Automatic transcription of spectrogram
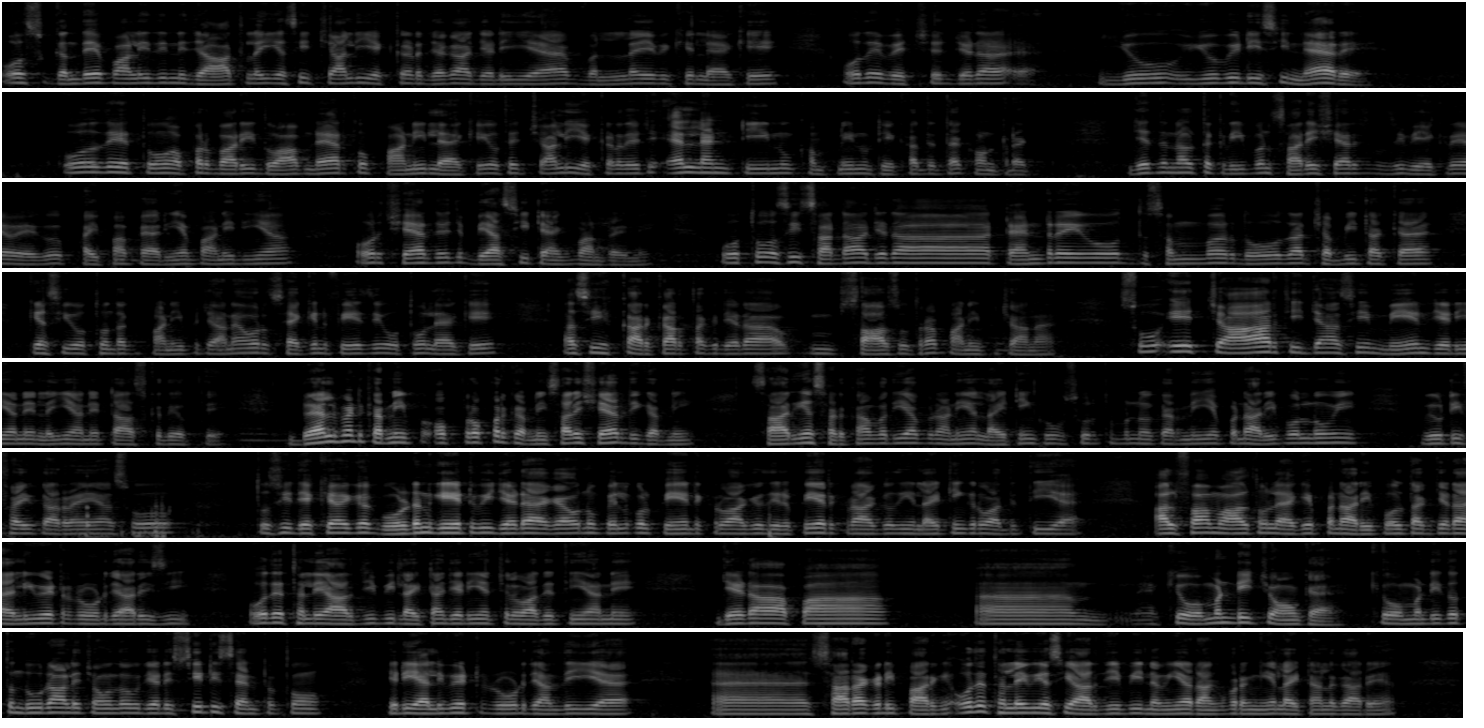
ਉਸ ਗੰਦੇ ਪਾਣੀ ਦੀ ਨਿਜਾਤ ਲਈ ਅਸੀਂ 40 ਏਕੜ ਜਗ੍ਹਾ ਜਿਹੜੀ ਹੈ ਬੱਲੇ ਵਿਖੇ ਲੈ ਕੇ ਉਹਦੇ ਵਿੱਚ ਜਿਹੜਾ ਯੂ ਯੂਬੀਡੀਸੀ ਨਹਿਰ ਹੈ ਉਹਦੇ ਤੋਂ ਅਪਰ ਬਾਰੀ ਦੁਆਬ ਨਹਿਰ ਤੋਂ ਪਾਣੀ ਲੈ ਕੇ ਉੱਥੇ 40 ਏਕੜ ਦੇ ਵਿੱਚ ਐਲ&ਟੀ ਨੂੰ ਕੰਪਨੀ ਨੂੰ ਠੇਕਾ ਦਿੱਤਾ ਕੰਟਰੈਕਟ ਜਿਹਦੇ ਨਾਲ ਤਕਰੀਬਨ ਸਾਰੇ ਸ਼ਹਿਰ 'ਚ ਤੁਸੀਂ ਵੇਖ ਰਹੇ ਹੋਵੇਗੇ, ਪਾਈਪਾਂ ਪੈ ਰਹੀਆਂ ਪਾਣੀ ਦੀਆਂ ਔਰ ਸ਼ਹਿਰ ਦੇ ਵਿੱਚ 82 ਟੈਂਕ ਬਣ ਰਹੇ ਨੇ। ਉੱਥੋਂ ਅਸੀਂ ਸਾਡਾ ਜਿਹੜਾ ਟੈਂਡਰ ਹੈ ਉਹ ਦਸੰਬਰ 2026 ਤੱਕ ਹੈ ਕਿ ਅਸੀਂ ਉੱਥੋਂ ਤੱਕ ਪਾਣੀ ਪਹੁੰਚਾਉਣਾ ਔਰ ਸੈਕਿੰਡ ਫੇਜ਼ ਹੈ ਉੱਥੋਂ ਲੈ ਕੇ ਅਸੀਂ ਘਰ ਘਰ ਤੱਕ ਜਿਹੜਾ ਸਾਫ਼ ਸੁਥਰਾ ਪਾਣੀ ਪਹੁੰਚਾਉਣਾ। ਹੈ ਸੋ ਇਹ ਚਾਰ ਚੀਜ਼ਾਂ ਅਸੀਂ ਮੇਨ ਜਿਹੜੀਆਂ ਨੇ ਲਈਆਂ ਨੇ ਟਾਸਕ ਦੇ ਉੱਤੇ। ਡਿਵੈਲਪਮੈਂਟ ਕਰਨੀ ਪ੍ਰੋਪਰ ਕਰਨੀ, ਸਾਰੇ ਸ਼ਹਿਰ ਦੀ ਕਰਨੀ। ਸਾਰੀਆਂ ਸੜਕਾਂ ਵਧੀਆ ਬਣਾਉਣੀਆਂ ਲਾਈਟਿੰਗ ਖੂਬਸੂਰਤ ਬਣਾ- ਕਰਨੀ ਹੈ, ਭੰਡਾਰੀ ਪੁਲ ਨੂੰ ਵੀ ਬਿਊਟੀਫਾਈ ਕਰ ਰਹੇ ਆ ਸੋ ਤੁਸੀਂ ਦੇਖਿਆ ਹੋਵੇਗਾ 골ਡਨ ਗੇਟ ਵੀ ਜਿਹੜਾ ਹੈਗਾ, ਉਹਨੂੰ ਬਿਲਕੁਲ ਪੇਂਟ ਕਰਵਾ ਕੇ ਉਹਦੀ ਰਿਪੇਅਰ ਕਰਾ ਕੇ ਉਹਦੀ ਲਾਈਟਿੰਗ ਕਰਵਾ ਦਿੱਤੀ ਹੈ। ਅਲਫਾ ਮਾਲ ਤੋਂ ਲੈ ਕੇ ਭੰਡਾਰੀ ਪੁਲ ਤੱਕ ਜਿਹੜਾ ਐਲੀਵੇਟਰ ਰੋਡ ਜਾ ਰਹੀ ਸੀ, ਉਹਦੇ ਥੱਲੇ ਆਰਜੀਬੀ ਲਾਈਟਾਂ ਜਿਹੜੀਆਂ ਚਲਵਾ ਦਿੱਤੀਆਂ ਨੇ। ਜਿਹੜਾ ਆਪਾਂ ਘਿਓ ਮੰਡੀ ਚੌਂਕ ਹੈ। ਘਿਓ ਮੰਡੀ ਤੋਂ ਤੰਦੂਰਾਂ ਵਾਲੇ ਚੌਂਕ ਤੋਂ ਜਿਹੜੀ ਸਿਟੀ ਸੈਂਟਰ ਤੋਂ ਜਿਹੜੀ ਐਲੀਵੇਟਡ ਰੋਡ ਜਾਂਦੀ ਹੈ ਸਾਰਾ ਸਾਰਾਗੜੀ ਪਾਰਕਿੰਗ ਉਹਦੇ ਥੱਲੇ ਵੀ ਅਸੀਂ ਆਰਜੀਬੀ ਨਵੀਆਂ ਰੰਗ ਬਰੰਗੀਆਂ ਲਾਈਟਾਂ ਲਗਾ ਰਹੇ ਹਾਂ।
